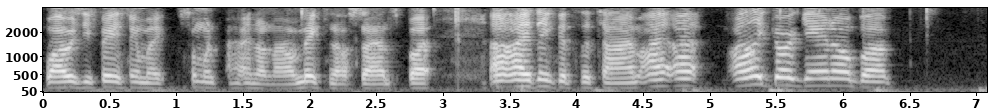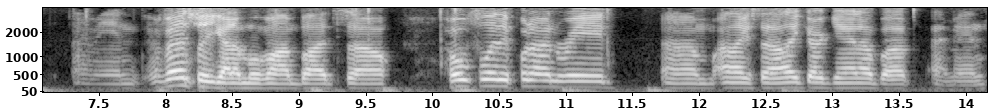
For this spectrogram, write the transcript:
why was he facing him? Like someone, I don't know. It makes no sense. But uh, I think it's the time. I, I, I like Gargano, but I mean, eventually you got to move on, bud. So hopefully they put on Reed. Um, I like I said, I like Gargano, but I mean,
